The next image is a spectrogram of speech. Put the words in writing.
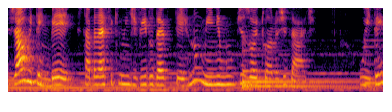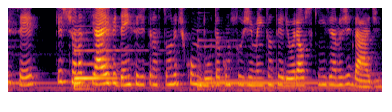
Já o item B estabelece que o indivíduo deve ter, no mínimo, 18 anos de idade. O item C questiona se há evidência de transtorno de conduta com surgimento anterior aos 15 anos de idade.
